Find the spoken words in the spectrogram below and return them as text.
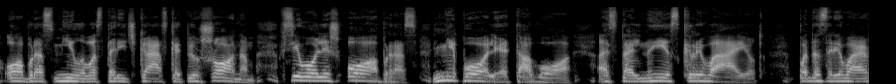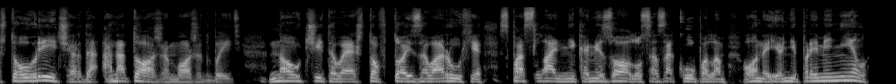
Образ милого старичка с капюшоном — всего лишь образ, не более того. Остальные скрывают. Подозреваю, что у Ричарда она тоже может быть. Но учитывая, что в той заварухе с посланниками Золуса за куполом он ее не применил,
